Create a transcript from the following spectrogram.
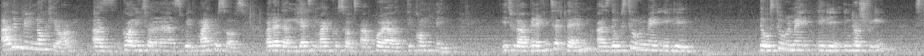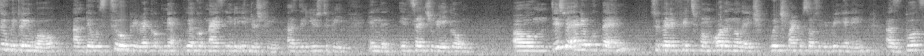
having been Nokia has gone into alliance with Microsoft rather than letting Microsoft acquire the company. It would have benefited them as they will still remain in the they will still remain in the industry, still be doing well, and they will still be recogni recognized in the industry as they used to be in the in century ago. Um, this will enable them to benefit from all the knowledge which Microsoft will be bringing in, as both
